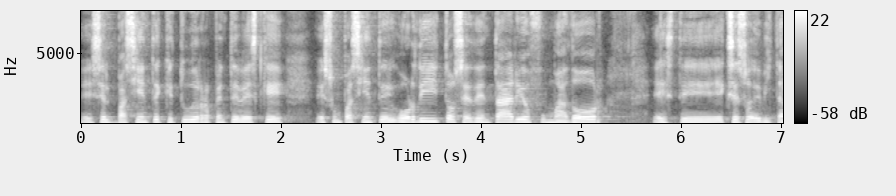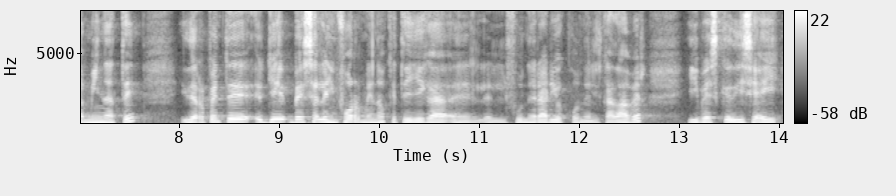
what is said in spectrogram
Es el paciente que tú de repente ves que es un paciente gordito, sedentario, fumador, este, exceso de vitamina T y de repente ves el informe, ¿no? Que te llega el, funerario con el cadáver y ves que dice ahí,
